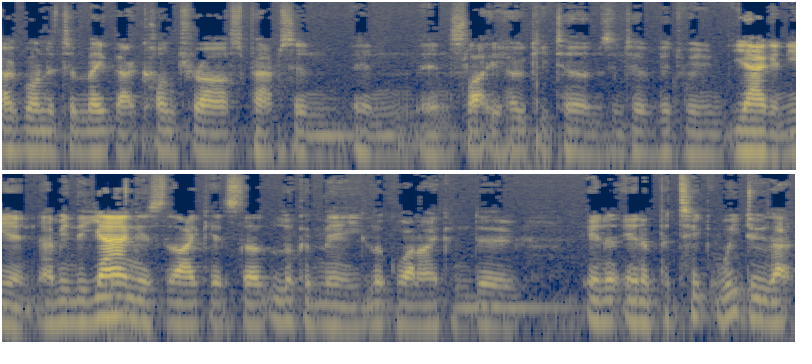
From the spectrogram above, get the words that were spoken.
I wanted to make that contrast, perhaps in, in, in slightly hokey terms, in terms between yang and yin. I mean, the yang is like it's the look at me, look what I can do. In a, in a particular, we do that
